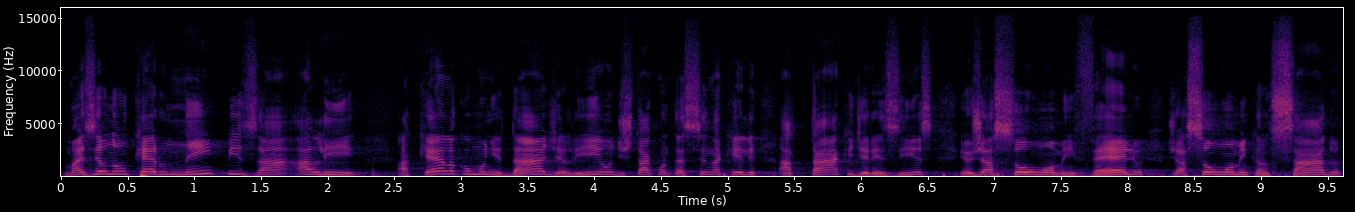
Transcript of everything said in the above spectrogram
mas eu não quero nem pisar ali. Aquela comunidade ali onde está acontecendo aquele ataque de heresias. Eu já sou um homem velho, já sou um homem cansado,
